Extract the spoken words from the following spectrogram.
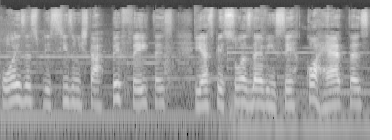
coisas precisam estar perfeitas e as pessoas devem ser corretas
